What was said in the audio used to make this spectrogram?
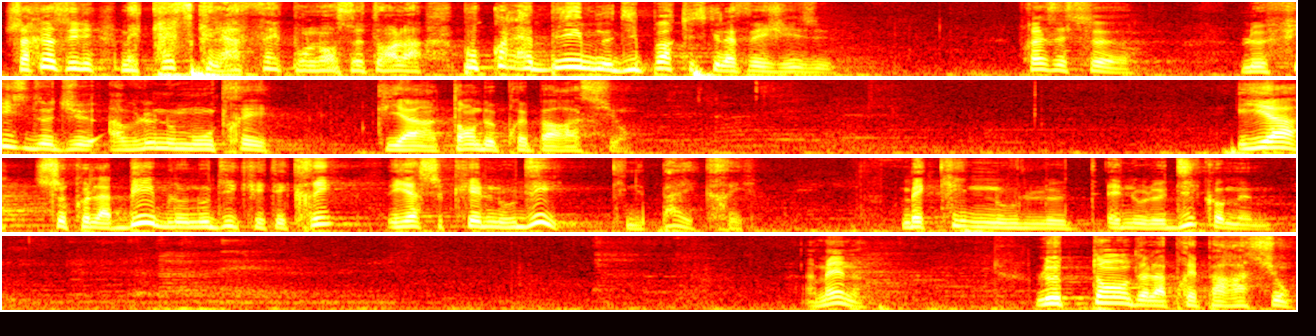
Chacun se dit, mais qu'est-ce qu'il a fait pendant ce temps-là? Pourquoi la Bible ne dit pas qu'est-ce qu'il a fait Jésus? Frères et sœurs, le Fils de Dieu a voulu nous montrer qu'il y a un temps de préparation. Il y a ce que la Bible nous dit qui est écrit, et il y a ce qu'elle nous dit qui n'est pas écrit, mais qui nous le, dit quand même. Amen. Le temps de la préparation.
